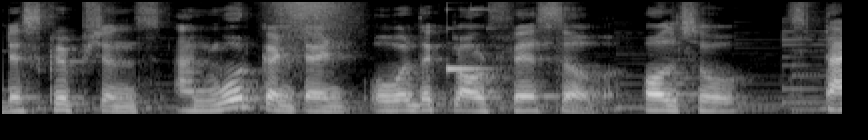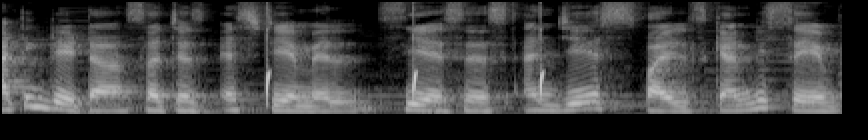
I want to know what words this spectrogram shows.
descriptions, and more content over the Cloudflare server. Also, static data such as HTML, CSS, and JS files can be saved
